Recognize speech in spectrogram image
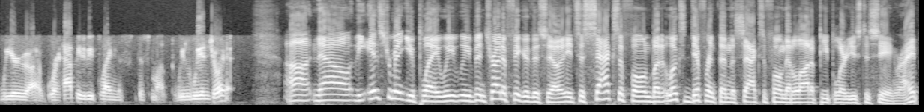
we're uh, we're happy to be playing this this month. We we enjoy it. Uh, now, the instrument you play, we, we've been trying to figure this out. It's a saxophone, but it looks different than the saxophone that a lot of people are used to seeing, right?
